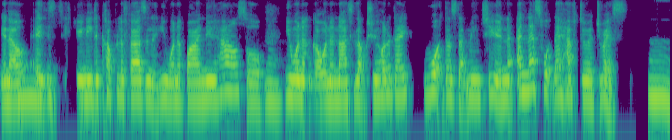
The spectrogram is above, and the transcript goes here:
You know, mm. you need a couple of thousand that you want to buy a new house or mm. you want to go on a nice luxury holiday. What does that mean to you? And, and that's what they have to address. Mm,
